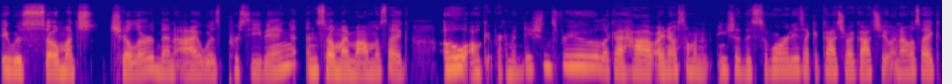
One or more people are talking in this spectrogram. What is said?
it was so much chiller than I was perceiving. And so my mom was like, Oh, I'll get recommendations for you. Like, I have, I know someone in each of these sororities. Like, I got you, I got you. And I was like,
